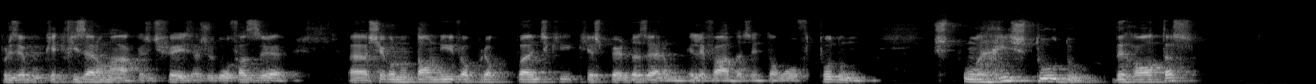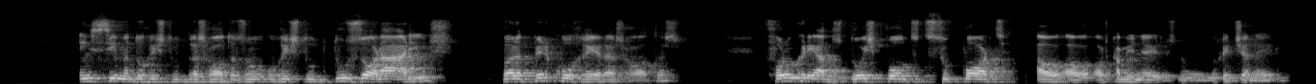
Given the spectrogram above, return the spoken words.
por exemplo, o que é que fizeram lá, que a gente fez, ajudou a fazer, uh, chegou num tal nível preocupante que, que as perdas eram elevadas. Então, houve todo um, um reestudo de rotas, em cima do reestudo das rotas, um, um reestudo dos horários para percorrer as rotas, foram criados dois pontos de suporte ao, ao, aos caminhoneiros no, no, Rio de Janeiro,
